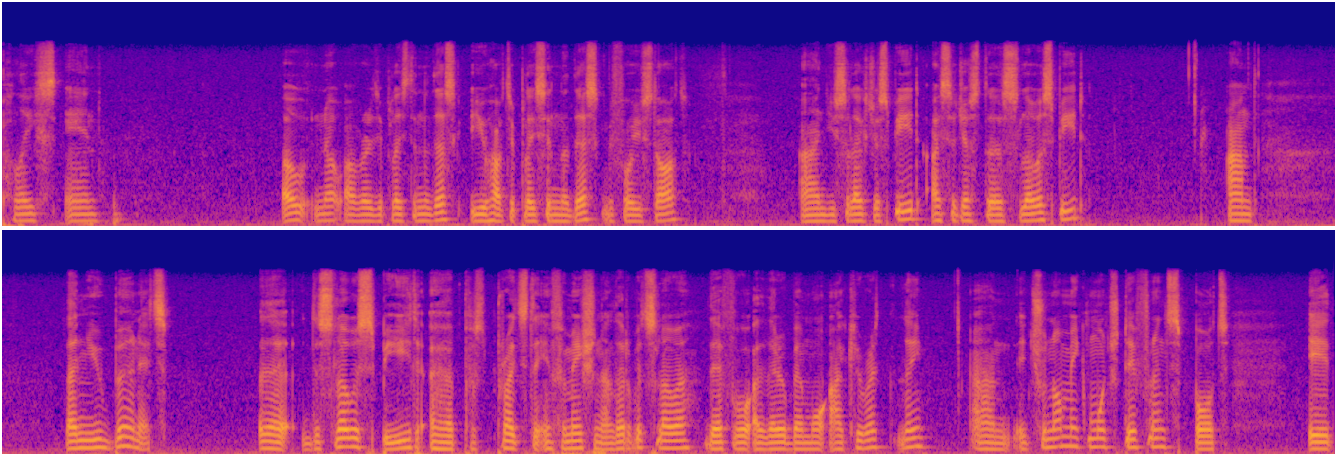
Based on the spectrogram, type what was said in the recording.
place in oh no I've already placed in the disk. You have to place in the disk before you start. And you select your speed. I suggest the slower speed. And then you burn it. The the slower speed uh, provides the information a little bit slower therefore a little bit more accurately and it should not make much difference but it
